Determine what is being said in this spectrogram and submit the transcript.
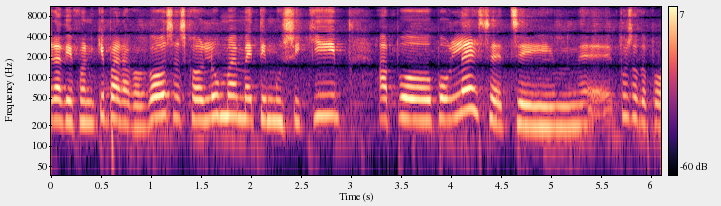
ραδιοφωνική παραγωγός, ασχολούμαι με τη μουσική από πολλές, έτσι, ε, πώς θα το πω,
